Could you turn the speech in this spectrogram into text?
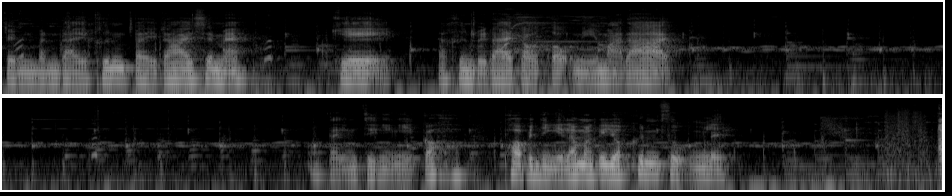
เป็นบันไดขึ้นไปได้ใช่ไหมโอเค ถ้าขึ้นไปได้ก็เอาโต๊ะนี้มาได้ แต่จริงๆอย่างนี้ก็พอเป็นอย่างนี้แล้วมันก็ยกขึ้นสูงเลยไอ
